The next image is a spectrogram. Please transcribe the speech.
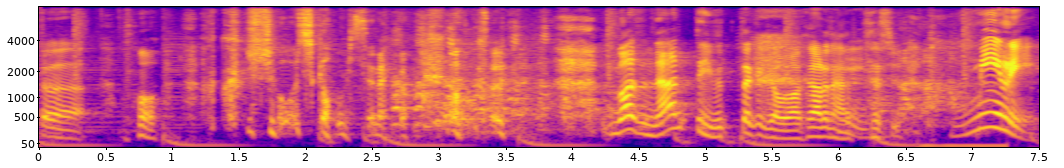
言ったもう苦笑しか起きてないまず何て言ったかが分からなかったし、ミニ。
